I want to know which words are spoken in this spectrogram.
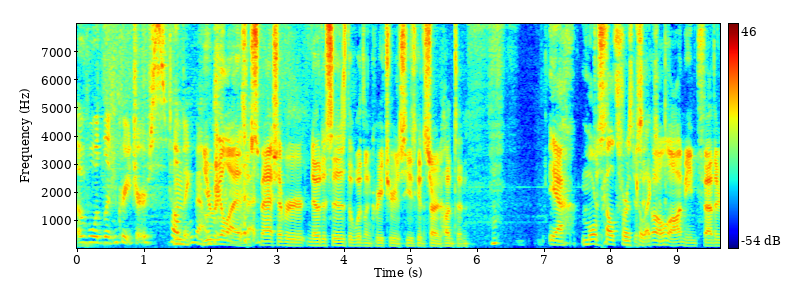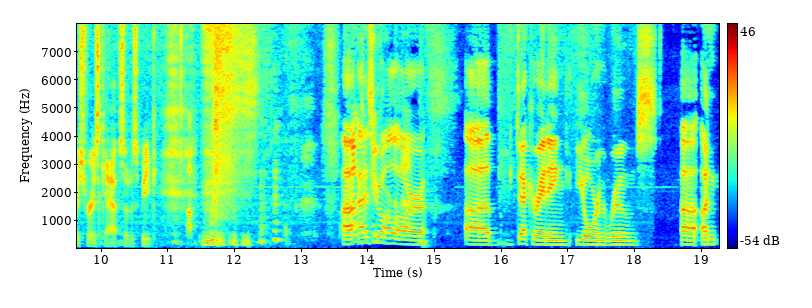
of woodland creatures helping Val. You realize if Smash ever notices the woodland creatures, he's going to start hunting. yeah, more pelts for his Just like, collection. oh, well, I mean, feathers for his cap, so to speak. uh, as you all are uh, decorating your rooms, uh, un-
